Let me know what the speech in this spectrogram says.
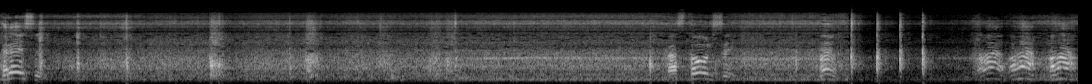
Tres. Trece. Catorce. Ah. Baja, baja, baja.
